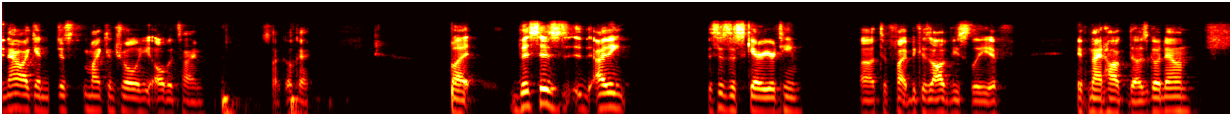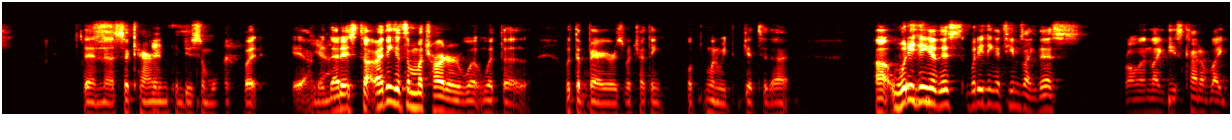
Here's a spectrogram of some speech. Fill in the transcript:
now I can just mind control all the time. It's like okay, but this is I think this is a scarier team uh, to fight because obviously if if Nighthawk does go down, then uh, Sakarian can do some work. But yeah, I mean Yeah. that is tough. I think it's a much harder with, with the with the barriers, which I think we'll- when we get to that. Uh, what do you think of this? What do you think of teams like this, Roland? Like these kind of like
